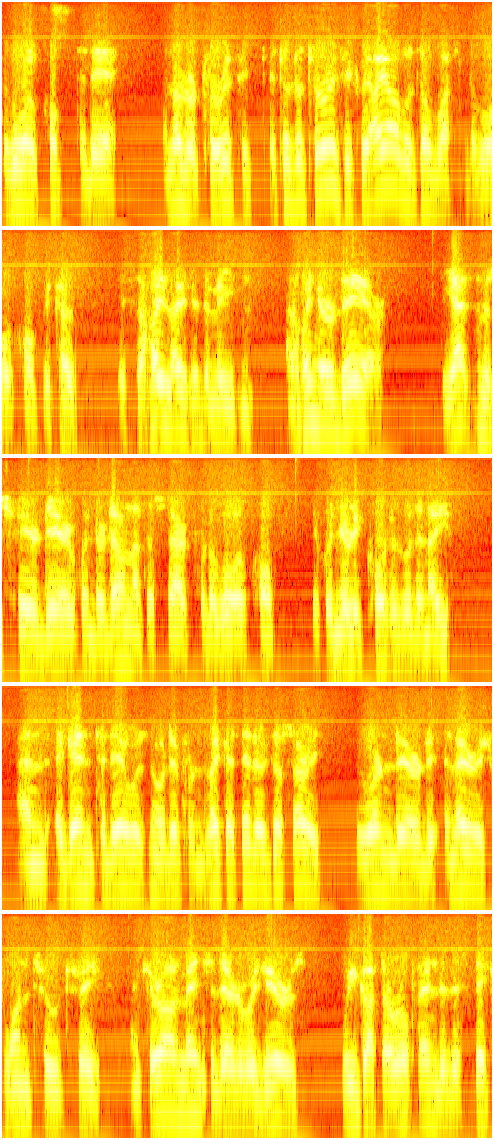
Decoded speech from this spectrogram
the World Cup today. Another terrific, it was a terrific way. I always love watching the World Cup because it's the highlight of the meeting. And when you're there, the atmosphere there, when they're down at the start for the World Cup, you could nearly cut it with a knife. And again, today was no different. Like I said, I was just sorry we weren't there. An Irish one, two, three. And Sharon mentioned there, there were years we got the rough end of the stick.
